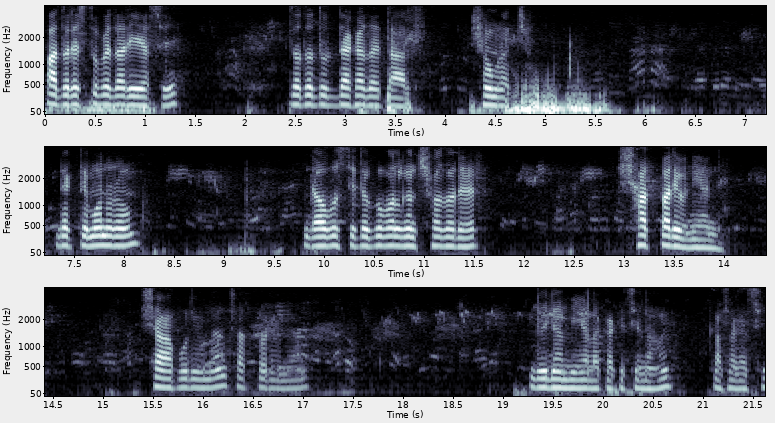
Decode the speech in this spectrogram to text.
পাথরের স্তূপে দাঁড়িয়ে আছে। যতদূর দেখা যায় তার সাম্রাজ্য। দেখতে মনোরম। এটা অবস্থিত গোপালগঞ্জ সদরের সাতপার ইউনিয়নে। Shahpur union Satpar union. দুই নামি এলাকাকে চেনা হয়, কাছাকাছি।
